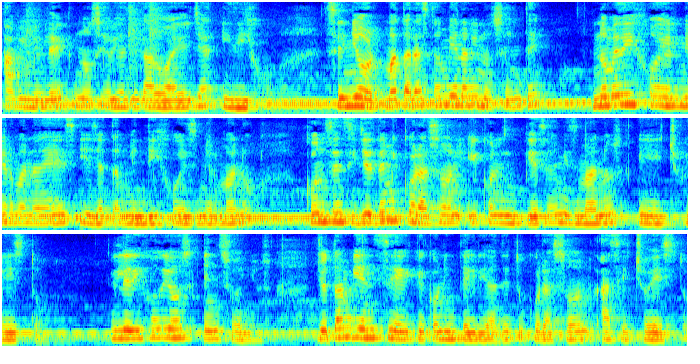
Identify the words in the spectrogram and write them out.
Abimelech no se había llegado a ella y dijo, Señor, ¿matarás también al inocente? ¿No me dijo él mi hermana es y ella también dijo es mi hermano? Con sencillez de mi corazón y con limpieza de mis manos he hecho esto. Y le dijo Dios en sueños, yo también sé que con integridad de tu corazón has hecho esto.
